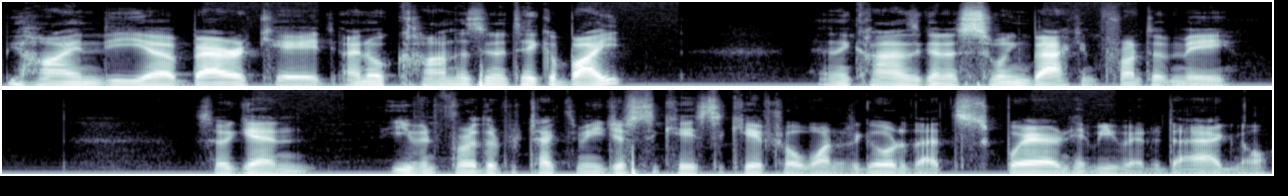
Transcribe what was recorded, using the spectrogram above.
behind the uh, barricade. I know Kana's going to take a bite. And then Kana's going to swing back in front of me. So again, even further protect me just in case the cave troll wanted to go to that square and hit me at a diagonal.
